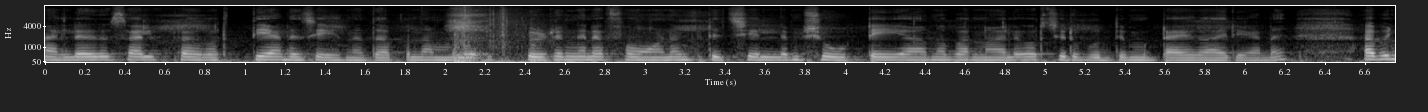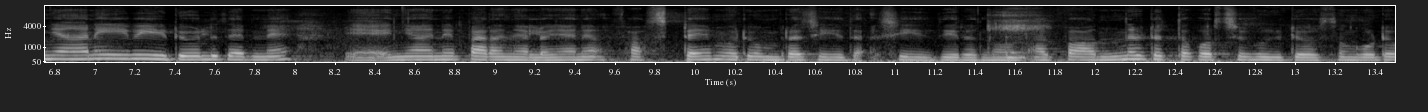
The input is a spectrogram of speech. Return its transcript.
നല്ലൊരു സെൽഫ് പ്രവൃത്തിയാണ് ചെയ്യുന്നത്. അപ്പോൾ നമ്മൾ ഇപ്പോഴും ഇങ്ങനെ ഫോണും പിടിച്ച് എല്ലാം ഷൂട്ട് ചെയ്യുക എന്ന് പറഞ്ഞാൽ കുറച്ചൊരു ബുദ്ധിമുട്ടായ കാര്യമാണ്. അപ്പോൾ ഞാൻ ഈ വീഡിയോയിൽ തന്നെ ഞാൻ പറഞ്ഞല്ലോ ഞാൻ ഫസ്റ്റ് ടൈം ഒരു ഉംറ ചെയ്ത ചെയ്തിരുന്നു. അപ്പോൾ അന്നെടുത്ത കുറച്ച് വീഡിയോസും കൂടി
